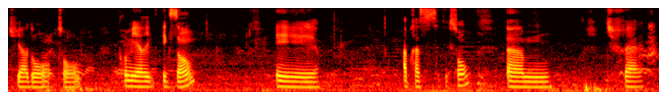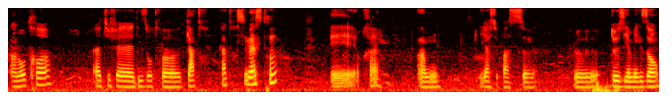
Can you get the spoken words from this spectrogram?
tu as ton premier examen. Et après cet examen, tu fais un autre, euh, tu fais des autres quatre, quatre semestres. Et après, euh, il y a se passe euh, le deuxième examen.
